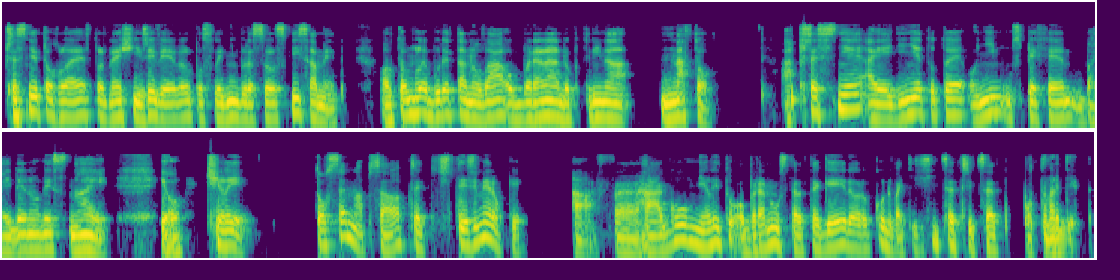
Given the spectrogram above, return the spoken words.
přesně tohle v plné šíři vyjevil poslední bruselský summit. O tomhle bude ta nová obraná doktrína NATO. A přesně a jedině toto je o ním úspěchem Bidenovi snahy. Jo, čili to jsem napsal před čtyřmi roky. A v Hágu měli tu obranou strategii do roku 2030 potvrdit.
